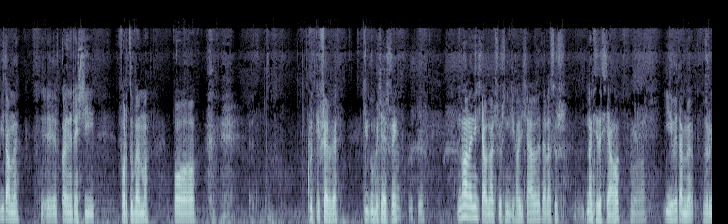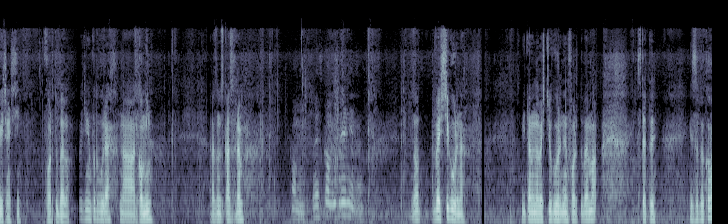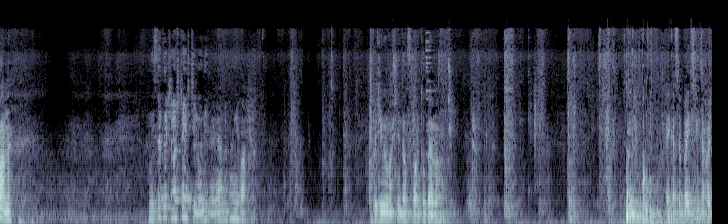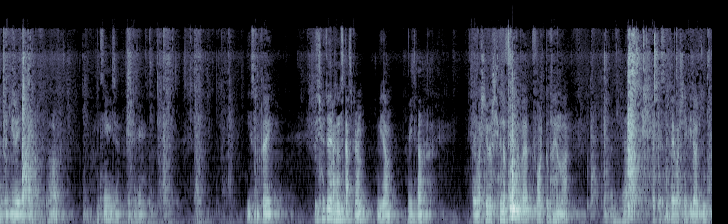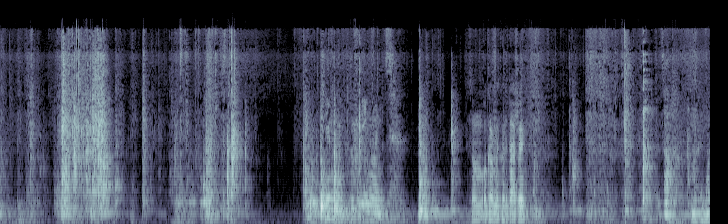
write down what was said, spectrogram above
Witamy yy, w kolejnej części Fortu Bema po krótkiej przerwie, kilkumiesięcznej. No ale nie chciało nam się już nigdzie chodzić, ale teraz już nam się zechciało. I witamy w drugiej części Fortu Bema. Pojedziemy pod górę na komin razem z Kasprem. Komin. To jest komin, który ja nie wiem. No, wejście górne. Witamy na wejściu górnym Fortu Bema. Niestety jest zablokowany. Niestety czy na szczęście, no nie wiem, ja bym tam nie właśnie. Wchodzimy właśnie do Fortu Bema. Ej, Kasper, bo ja nic nie widzę, chodź tu bliżej. No. Nic nie widzę, poczekaj. Jest tutaj... Jesteśmy tutaj razem z Kasprem. Witam. Witam. Tutaj właśnie weszliśmy do Fortu, Be Fortu Bema. Takie są tutaj właśnie widoki. Ciemno, tutaj nie ma nic. No. Są ogromne korytarze. Co? No chyba.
